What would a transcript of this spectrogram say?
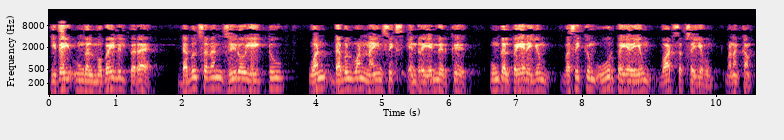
இதை உங்கள் மொபைலில் பெற double seven zero eight two one double one nine six என்ற எண்ணிற்கு உங்கள் பெயரையும் வசிக்கும் ஊர் பெயரையும் வாட்ஸ்அப் செய்யவும். வணக்கம்.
